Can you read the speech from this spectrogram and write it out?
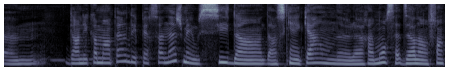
euh, dans les commentaires des personnages, mais aussi dans, dans ce qui incarne euh, leur amour, c'est-à-dire l'enfant.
